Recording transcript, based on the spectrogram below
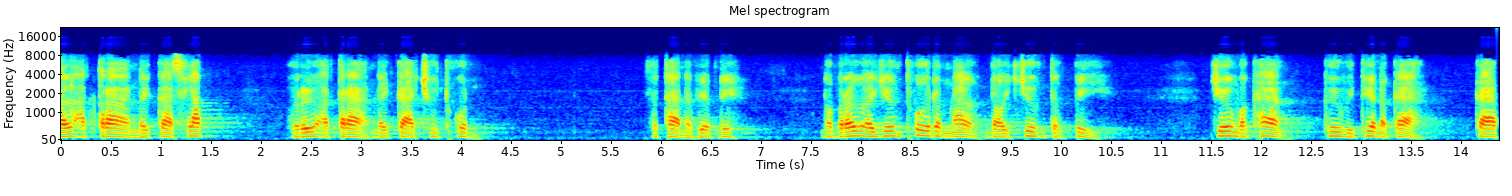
នៅអត្រានៃការស្លាប់ឬអត្រានៃការឈឺធ្ងន់ស្ថានភាពនេះតម្រូវឲ្យយើងធ្វើដំណើរដោយជើងទាំងពីរជើងម្ខាងគឺវិធានការការ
